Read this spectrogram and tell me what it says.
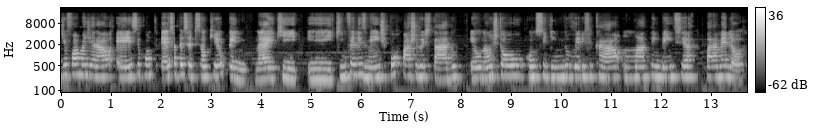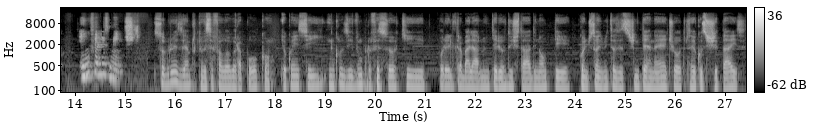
de forma geral é, esse, é essa percepção que eu tenho, né? E que, e que infelizmente por parte do Estado eu não estou conseguindo verificar uma tendência para melhor, infelizmente. Sobre o exemplo que você falou agora há pouco, eu conheci inclusive um professor que, por ele trabalhar no interior do estado e não ter condições muitas vezes de internet ou outros recursos digitais,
